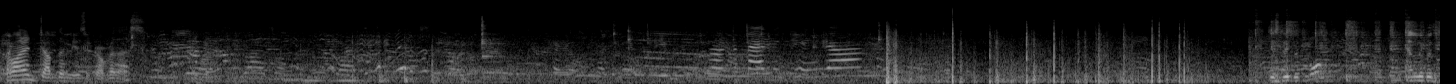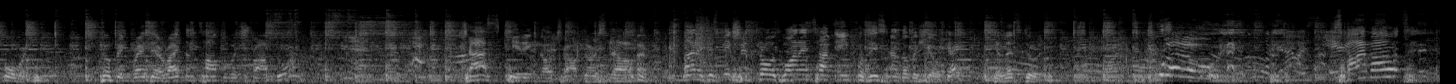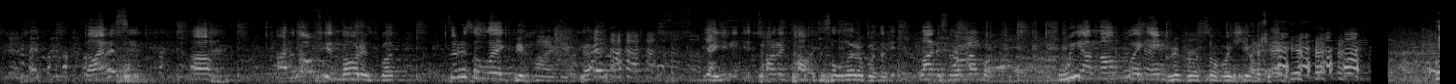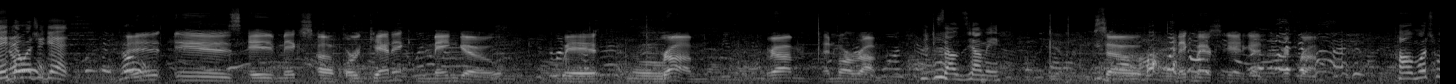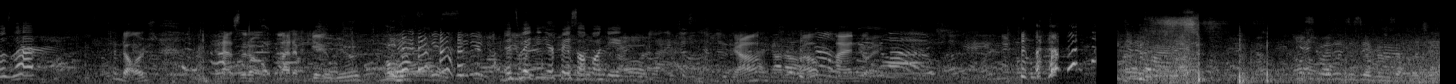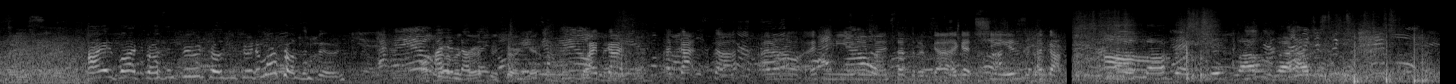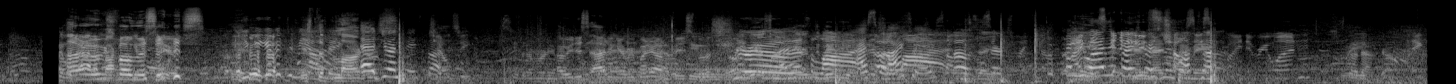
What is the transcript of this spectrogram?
I want to dub the music over this. Just a little bit more. And a little bit forward. Perfect, right there, right on top of a trapdoor. Just kidding, no trapdoors, no. Lana, just make sure you throw it one at a time, aim for this hand over here, okay? Okay, let's do it. Whoa! Time out! Linus, uh, I don't know if you noticed, but there is a leg behind you, okay? Yeah, you need to tone it down just a little bit. Okay? Linus, remember, we are not playing Angry Birds over here, okay? Nathan, what'd you get? It is a mix of organic mango with rum, rum, and more rum. Sounds yummy. So make America great again with rum. How much was that? Ten dollars. It has a little light up cube. It's making your face all funky. Yeah. Well, I enjoy it. I bought frozen food, and more frozen food. I had nothing. I've got, I've got stuff. I don't know if you need any of my stuff that I've got. I got cheese. I've got. I don't know whose phone this is. You can give it to me. It's the vlog. Add you on Facebook. Are we just adding everybody on Facebook? True. That's a lot. That's what I Oh, search myself. Hey, you want to invite Christmas podcast? Find everyone.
